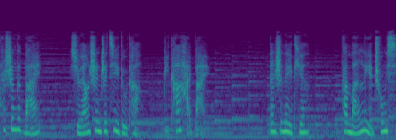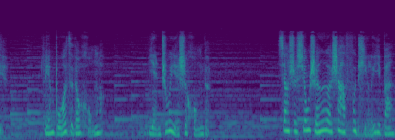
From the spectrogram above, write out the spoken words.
他生得白，许良甚至嫉妒他比他还白。但是那天，他满脸充血，连脖子都红了，眼珠也是红的，像是凶神恶煞附体了一般。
